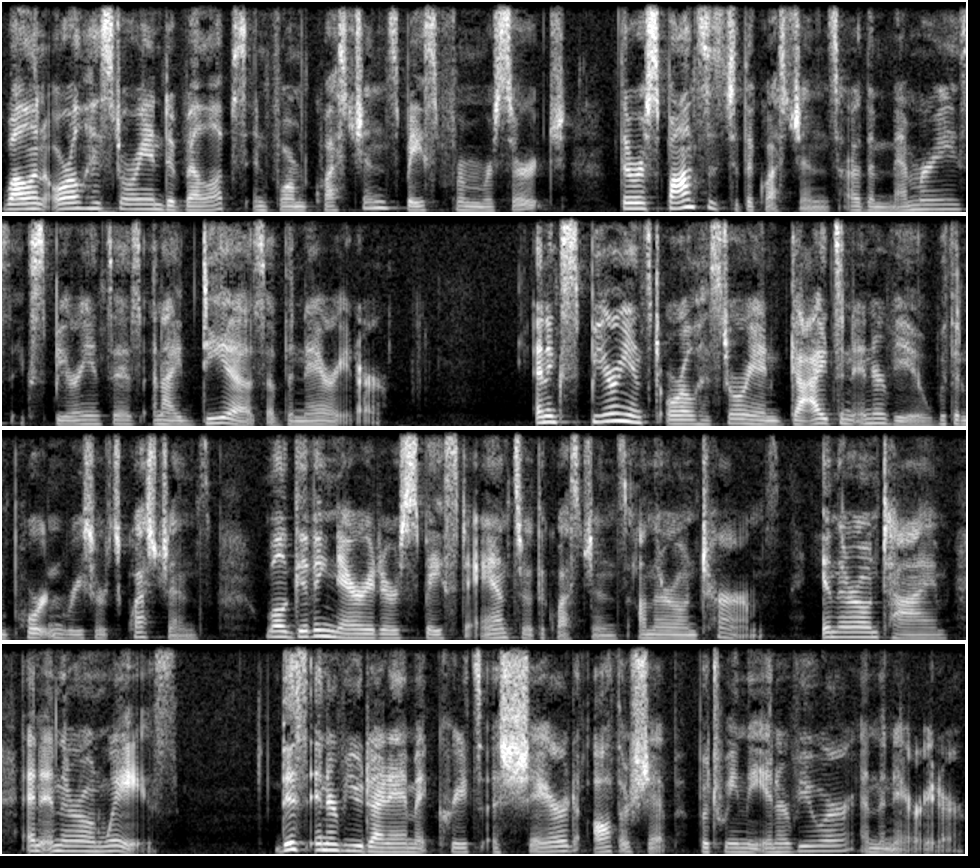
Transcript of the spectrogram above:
While an oral historian develops informed questions based from research, the responses to the questions are the memories, experiences, and ideas of the narrator. An experienced oral historian guides an interview with important research questions while giving narrators space to answer the questions on their own terms, in their own time, and in their own ways. This interview dynamic creates a shared authorship between the interviewer and the narrator.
